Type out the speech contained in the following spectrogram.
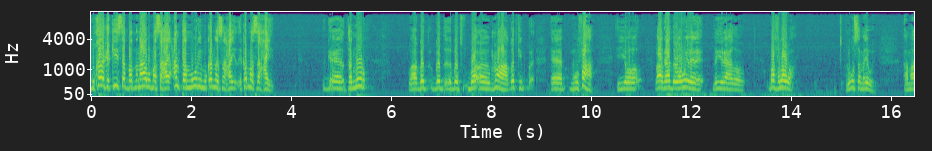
dukaanka kiisa badnaabuu masaxay can tanuuri mu ka nasaxay ka masaxay tanuur waa god god god mxuu aha godkii muufaha iyo baalka hadda waaweyn la yiraahdo baflowa lagu sameeyo wey ama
